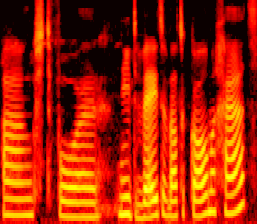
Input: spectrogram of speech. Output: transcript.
angst voor niet weten wat er komen gaat.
